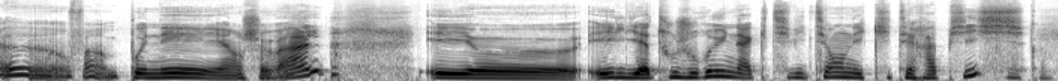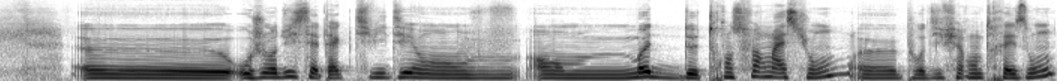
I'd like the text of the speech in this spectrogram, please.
Euh, enfin, un poney et un cheval. Et, il y a toujours eu une activité en équithérapie. Aujourd'hui, cette activité en, en, mode de transformation pour différentes raisons.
